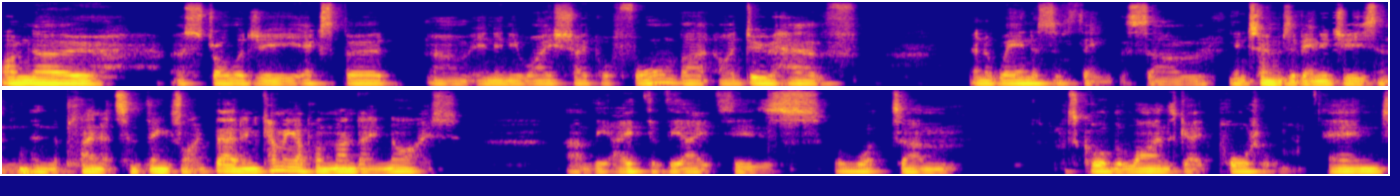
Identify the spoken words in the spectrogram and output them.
I'm no astrology expert um, in any way, shape or form, but I do have an awareness of things um, in terms of energies and, and, the planets and things like that. And coming up on Monday night, um, the 8th of the 8th is what um, what's called the Lionsgate portal. And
